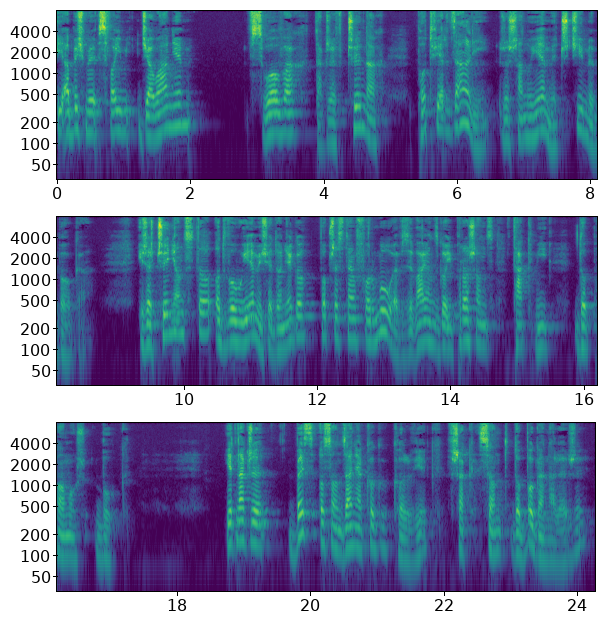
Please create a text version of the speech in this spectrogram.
i abyśmy swoim działaniem w słowach, także w czynach potwierdzali, że szanujemy, czcimy Boga i że czyniąc to odwołujemy się do Niego poprzez tę formułę, wzywając Go i prosząc, tak mi dopomóż Bóg. Jednakże bez osądzania kogokolwiek, wszak sąd do Boga należy,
